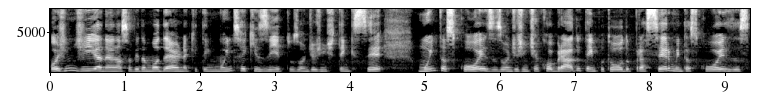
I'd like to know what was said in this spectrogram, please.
hoje em dia, né, nossa vida moderna, que tem muitos requisitos, onde a gente tem que ser muitas coisas, onde a gente é cobrado o tempo todo para ser muitas coisas,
